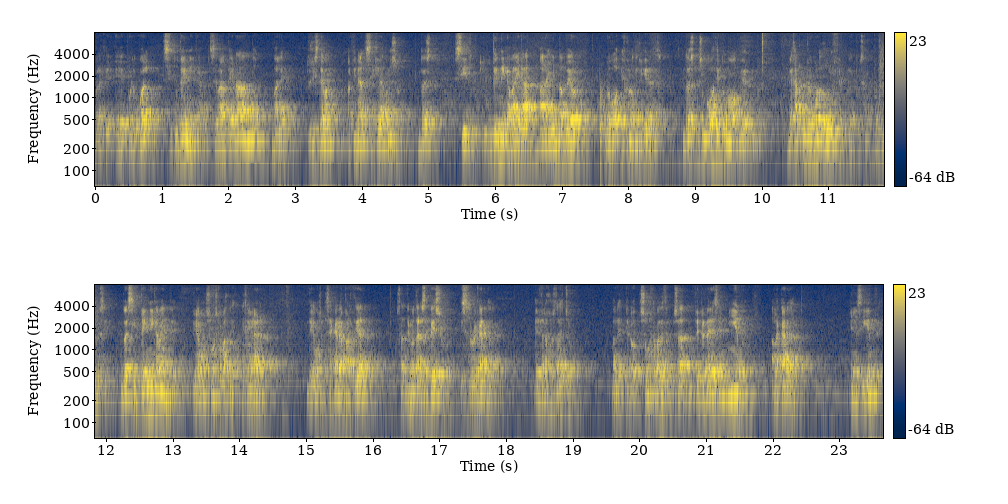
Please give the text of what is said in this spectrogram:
¿vale? Eh, por el cual si tu técnica se va degradando, ¿vale? Tu sistema al final se queda con eso. Entonces, si tu técnica va, a ir a- va yendo a peor, luego es con lo que te quedas. Entonces, es un poco decir como de- dejar un recuerdo dulce, por por decirlo así. Entonces, si técnicamente, digamos, somos capaces de generar digamos, esa carga parcial, o sea, de notar ese peso y esa sobrecarga, el trabajo está hecho, ¿vale? Pero somos capaces o sea, de perder ese miedo a la carga en el siguiente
